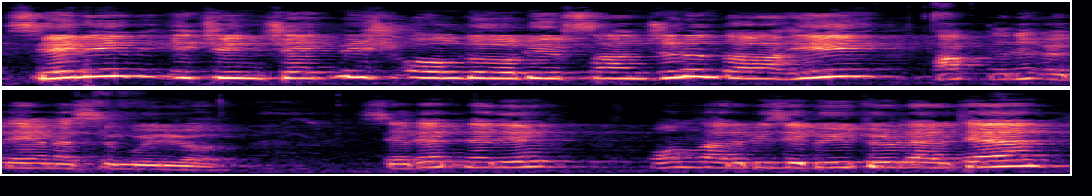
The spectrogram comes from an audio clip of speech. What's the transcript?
senin için çekmiş olduğu bir sancının dahi hakkını ödeyemezsin buyuruyor. Sebep nedir? Onlar bizi büyütürlerken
